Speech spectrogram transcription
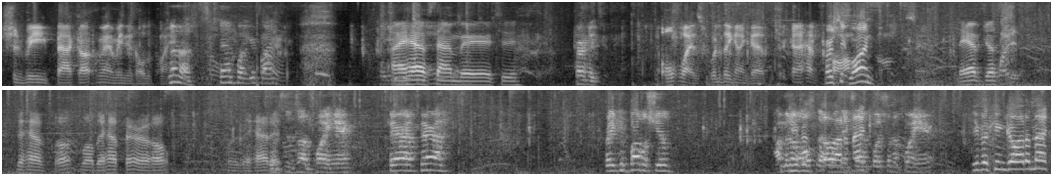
Should we back up? Man, we need to hold the point. No, no, stand point, you're fine. I have sound barrier too. Perfect. Ult-wise, what are they gonna get? They're gonna have. Mercy one. They have just. They have. Oh, well, they have Pharah. Oh, or they had it. Winston's on point here. Pharah, Pharah. Break your bubble shield. I'm gonna Diva's ult that low one. out They of try to push on the point here. Diva can go out of mech.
